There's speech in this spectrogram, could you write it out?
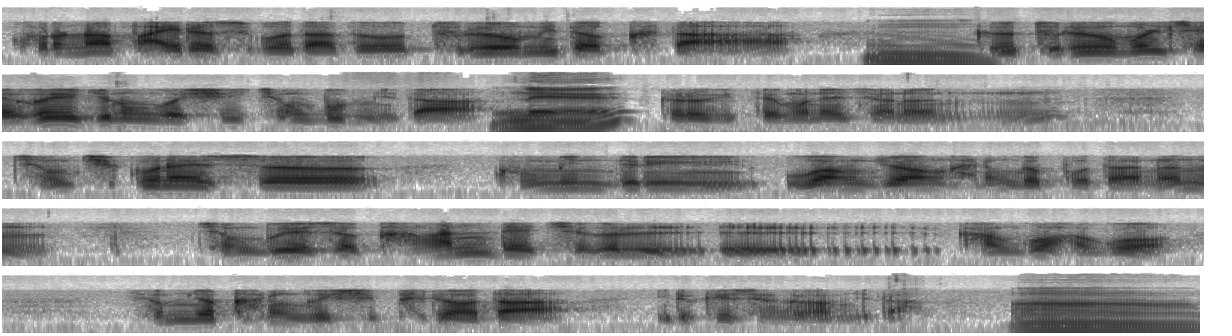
코로나 바이러스보다도 두려움이 더 크다. 음. 그 두려움을 제거해 주는 것이 정부입니다. 네. 그렇기 때문에 저는 정치권에서 국민들이 우왕좌왕하는 것보다는 정부에서 강한 대책을 강구하고 협력하는 것이 필요하다 이렇게 생각합니다. 아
